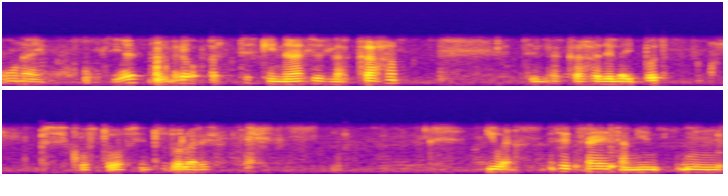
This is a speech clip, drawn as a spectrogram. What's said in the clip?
un iPod. ¿sí? Primero, antes que nada, eso es la caja. Esta es la caja del iPod. Pues costó 200 dólares. Y bueno, ese trae también un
